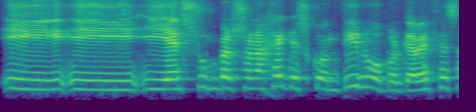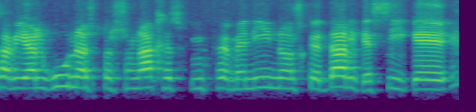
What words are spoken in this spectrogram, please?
Y, es un personaje que es continuo, porque a veces había algunos personajes femeninos que tal, que sí, que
